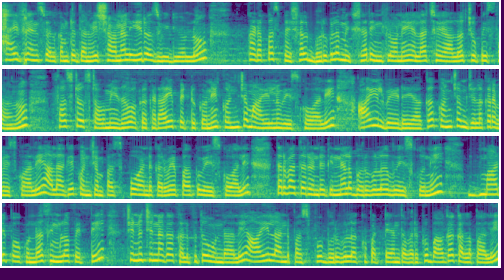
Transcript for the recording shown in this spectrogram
Hi friends welcome to Dhanvish channel ఈరోజు వీడియోలో కడప స్పెషల్ బొరుగుల మిక్చర్ ఇంట్లోనే ఎలా చేయాలో చూపిస్తాను. ఫస్ట్ స్టవ్ మీద ఒక కడాయి పెట్టుకొని కొంచెం ఆయిల్ను వేసుకోవాలి. ఆయిల్ వేడయ్యాక కొంచెం జీలకర్ర వేసుకోవాలి. అలాగే కొంచెం పసుపు అండ్ కరివేపాకు వేసుకోవాలి. తర్వాత రెండు గిన్నెల బొరుగులు వేసుకొని మాడిపోకుండా సిమ్లో పెట్టి చిన్న చిన్నగా కలుపుతూ ఉండాలి. ఆయిల్ అండ్ పసుపు బొరుగులకు పట్టేంత వరకు బాగా కలపాలి.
